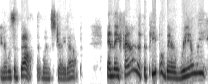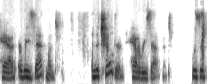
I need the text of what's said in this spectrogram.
and it was a belt that went straight up. And they found that the people there really had a resentment, and the children had a resentment. Was it?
